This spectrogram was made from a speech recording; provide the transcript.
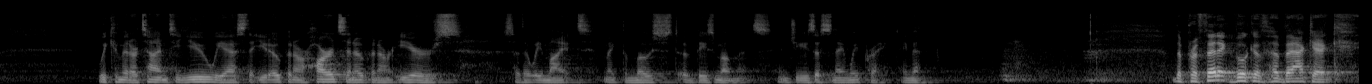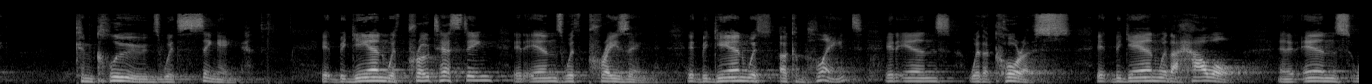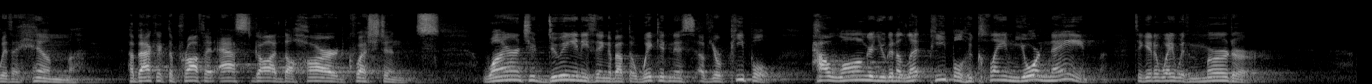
We commit our time to you. We ask that you'd open our hearts and open our ears so that we might make the most of these moments. In Jesus' name we pray. Amen. The prophetic book of Habakkuk concludes with singing. It began with protesting, it ends with praising. It began with a complaint, it ends with a chorus. It began with a howl, and it ends with a hymn. Habakkuk the prophet asked God the hard questions. Why aren't you doing anything about the wickedness of your people? How long are you going to let people who claim your name to get away with murder?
